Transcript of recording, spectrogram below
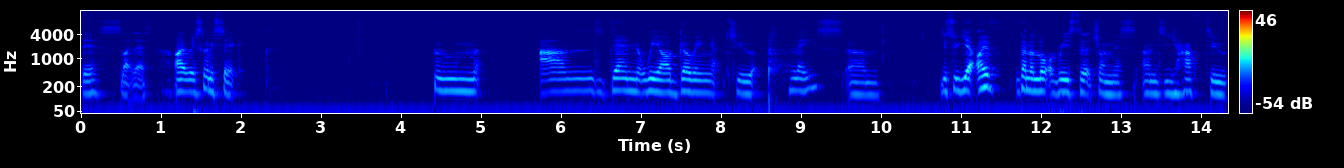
this like this. Alright it's gonna be sick. Boom. And then we are going to place um so yeah I've done a lot of research on this and you have to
